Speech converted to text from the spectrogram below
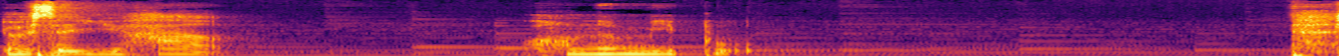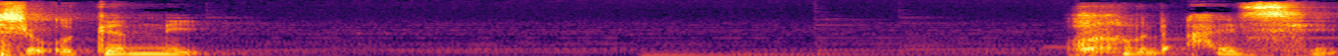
有些遗憾，我们能弥补。但是我跟你，我们的爱情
